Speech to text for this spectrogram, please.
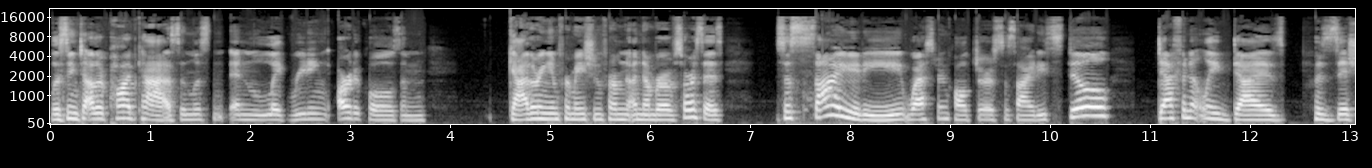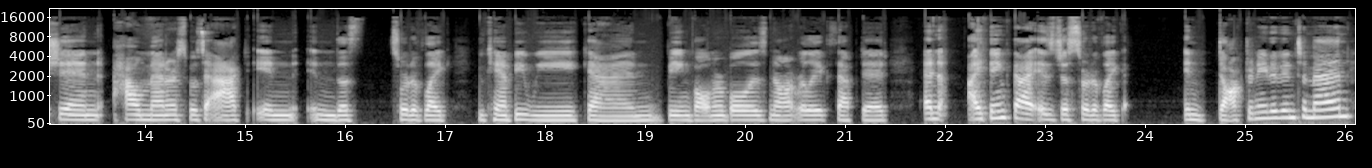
listening to other podcasts and listen and like reading articles and gathering information from a number of sources, society, Western culture, society still definitely does position how men are supposed to act in in the sort of like you can't be weak and being vulnerable is not really accepted. And I think that is just sort of like indoctrinated into men.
